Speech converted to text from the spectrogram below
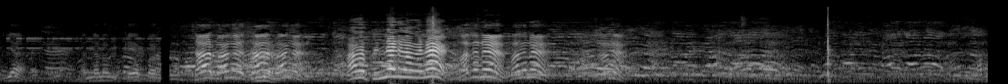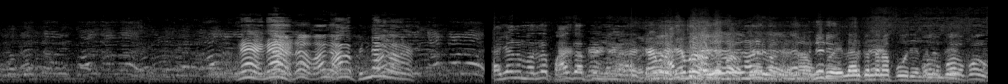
ஐயா அந்த அளவுக்கு கேட்பாங்க சார் வாங்க சார் வாங்க வாங்க பின்னாடி வாங்கண்ணே மதனே மதனே வாங்க அண்ணே, அண்ணே. அண்ணா, வாங்க. வாங்க பின்னாடி வாங்க சரியான முறையில் பாதுகாப்பு எல்லாருக்கும் தானே போகுது போங்க போங்க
